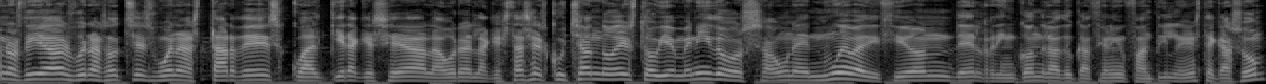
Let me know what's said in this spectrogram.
Buenos días, buenas noches, buenas tardes, cualquiera que sea la hora en la que estás escuchando esto. Bienvenidos a una nueva edición del Rincón de la Educación Infantil, en este caso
